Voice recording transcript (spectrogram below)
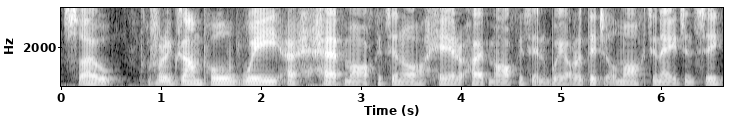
So for example, we at Herb Marketing or here at Herb Marketing, we are a digital marketing agency.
